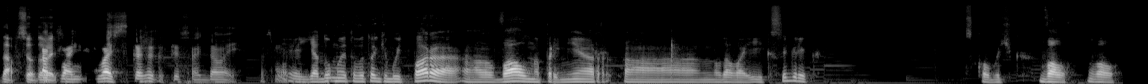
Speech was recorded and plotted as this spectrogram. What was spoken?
Да, все, давай. Вась, скажи, как писать, давай. Посмотрим. Я думаю, это в итоге будет пара. А, вал, например, а, ну давай, XY, скобочка. Вал, вал.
